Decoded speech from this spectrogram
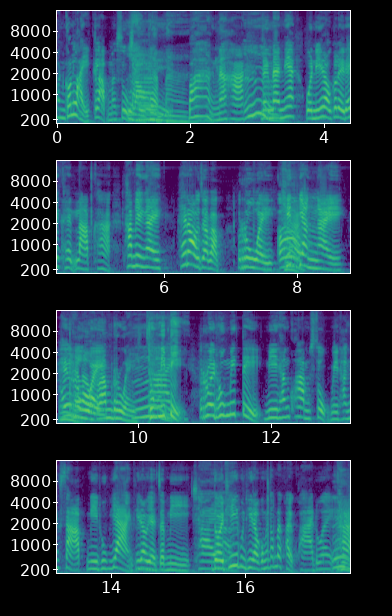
มันก็ไหลกลับมาสู่ไหลเรากลับมาบ้างนะคะ ดังนั้นเนี่ยวันนี้เราก็เลยได้เคล็ดลับค่ะทำยังไงให้เราจะแบบรวยอ่าคิดยังไงให้รให้เราวยร่ำรวย ทุกมิติ รวยทุกมิติมีทั้งความสุขมีทั้งทรัพย์ มีทุกอย่างที่เราอยากจะมี ใช่โดยค่ะที่บางทีเราก็ไม่ต้องไปขวายคว้าด้วยค่ะ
